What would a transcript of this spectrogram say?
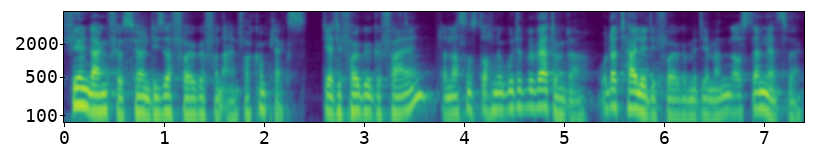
Vielen Dank fürs Hören dieser Folge von Einfach Komplex. Dir hat die Folge gefallen? Dann lass uns doch eine gute Bewertung da oder teile die Folge mit jemandem aus deinem Netzwerk.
